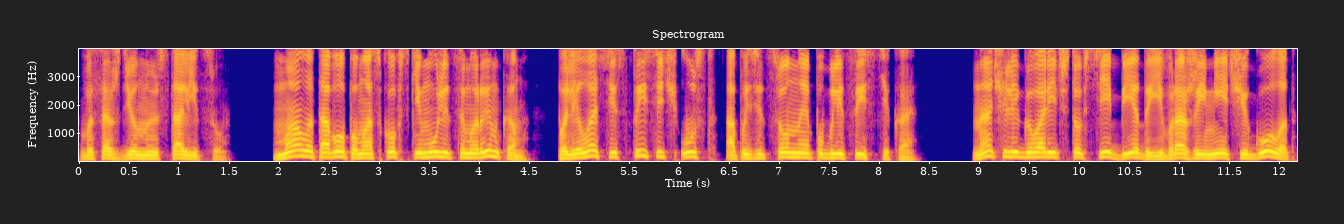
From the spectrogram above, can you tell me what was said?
в осажденную столицу. Мало того, по московским улицам и рынкам полилась из тысяч уст оппозиционная публицистика. Начали говорить, что все беды и вражий меч и голод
